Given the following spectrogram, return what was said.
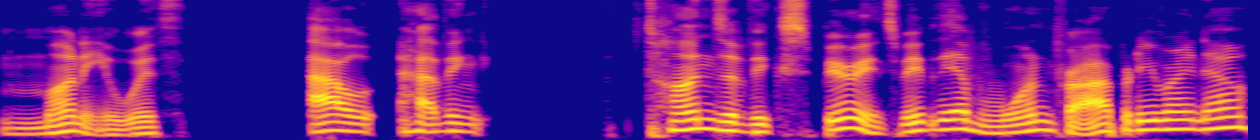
money, without having tons of experience. Maybe they have one property right now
